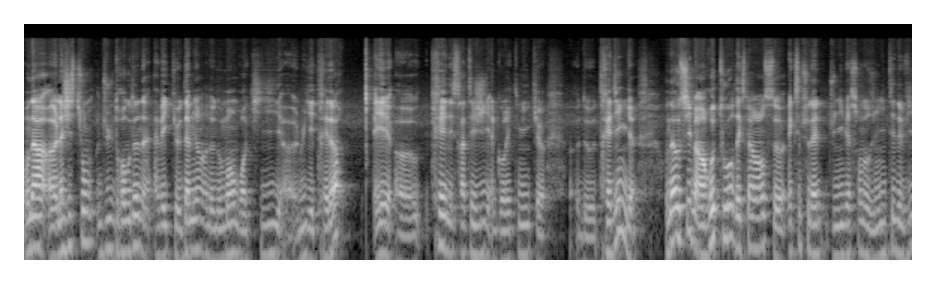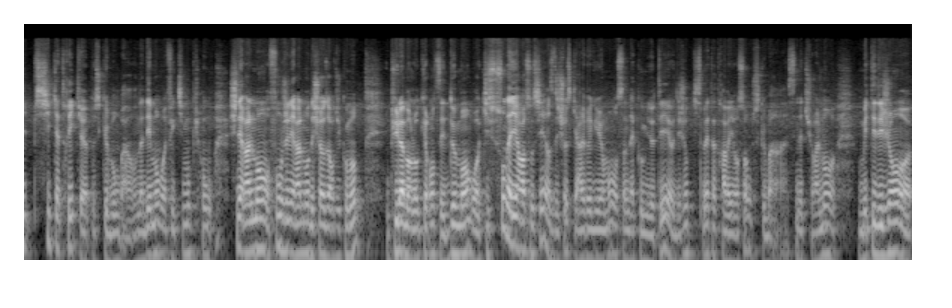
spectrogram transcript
On a la gestion du drawdown avec Damien, de nos membres qui lui est trader et euh, créer des stratégies algorithmiques euh, de trading. On a aussi bah, un retour d'expérience euh, exceptionnelle d'une immersion dans une unité de vie psychiatrique, parce que bon, bah, on a des membres effectivement qui ont généralement, font généralement des choses hors du commun. Et puis là, bah, en l'occurrence, c'est deux membres qui se sont d'ailleurs associés, hein, c'est des choses qui arrivent régulièrement au sein de la communauté, des gens qui se mettent à travailler ensemble, puisque bah, c'est naturellement, vous mettez des gens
